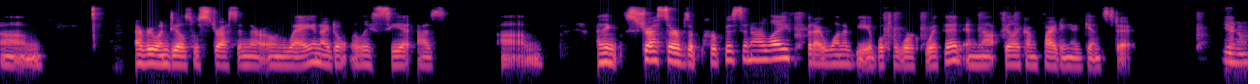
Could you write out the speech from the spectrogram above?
um, everyone deals with stress in their own way, and I don't really see it as. Um, I think stress serves a purpose in our life, but I want to be able to work with it and not feel like I'm fighting against it. Yeah.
